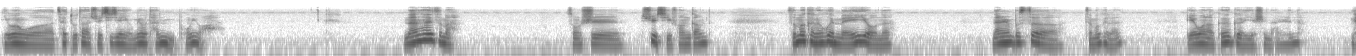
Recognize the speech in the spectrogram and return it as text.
你问我在读大学期间有没有谈女朋友啊？男孩子嘛，总是血气方刚的，怎么可能会没有呢？男人不色。怎么可能？别忘了，哥哥也是男人呢。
